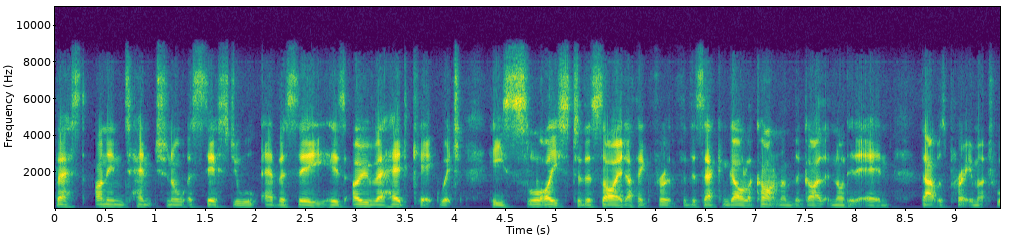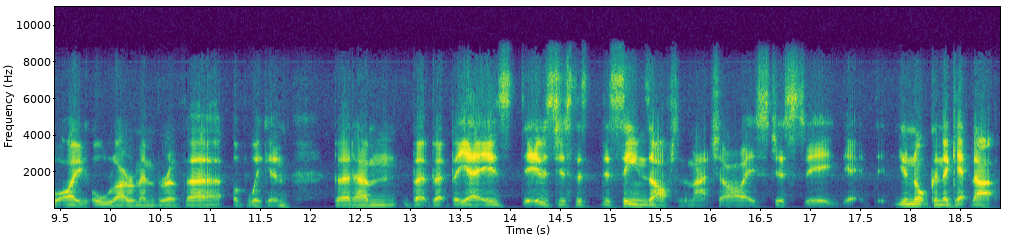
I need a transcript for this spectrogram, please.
best unintentional assist you will ever see. His overhead kick, which he sliced to the side. I think for for the second goal. I can't remember the guy that nodded it in. That was pretty much what I all I remember of uh, of Wigan. But um, but but but yeah, it was it was just the the scenes after the match. Oh, it's just it, you're not going to get that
